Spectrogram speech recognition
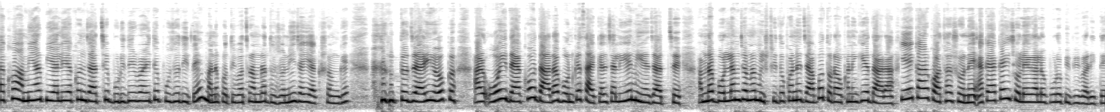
দেখো, আমি আর পিয়ালি এখন যাচ্ছি বুড়িদির বাড়িতে পুজো দিতে। মানে প্রতি বছর আমরা দুজনেই যাই একসঙ্গে। তো যাই হোক, আর ওই দেখো, দাদা বোনকে সাইকেল চালিয়ে নিয়ে যাচ্ছে। আমরা বললাম যে আমরা মিষ্টি দোকানে যাব, তোরা ওখানে গিয়ে দাঁড়া। কে কার কথা শোনে, একা একাই চলে গেল পুরো পিপি বাড়িতে।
